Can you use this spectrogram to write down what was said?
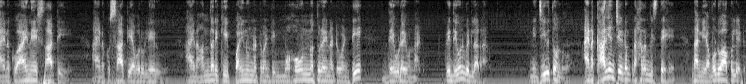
ఆయనకు ఆయనే సాటి ఆయనకు సాటి ఎవరు లేరు. ఆయన అందరికీ పైనున్నటువంటి మహోన్నతుడైనటువంటి దేవుడై ఉన్నాడు. ప్రియ దేవుని బిడ్లారా నీ జీవితంలో ఆయన కార్యం చేయడం ప్రారంభిస్తే దాన్ని ఎవడూ ఆపలేడు.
